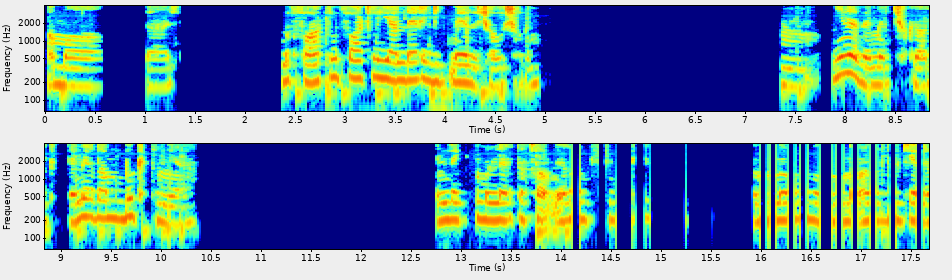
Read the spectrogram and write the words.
Tamam. Güzel. Farklı farklı yerlere gitmeye de çalışalım. Hmm. Yine demir çıkıyor artık. Demirden bıktım ya. Elimdeki kömürleri de sanmıyorum. Çünkü bunlar bir kere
